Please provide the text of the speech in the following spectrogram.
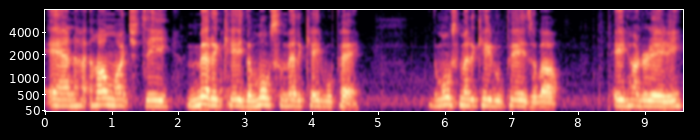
and how much the Medicaid, the most Medicaid will pay. The most Medicaid will pay is about 880,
